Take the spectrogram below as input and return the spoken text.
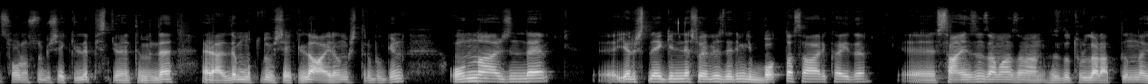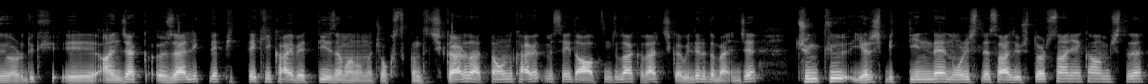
sorunsuz bir şekilde pist yönetiminde herhalde mutlu bir şekilde ayrılmıştır bugün. Onun haricinde e, yarışla ilgili ne söyleyebiliriz dediğim gibi Bottas harikaydı. E, Sainz'in zaman zaman hızlı turlar attığını da gördük. E, ancak özellikle pitteki kaybettiği zaman ona çok sıkıntı çıkardı. Hatta onu kaybetmeseydi 6.lığa kadar çıkabilirdi bence. Çünkü yarış bittiğinde Norris'le sadece 3-4 saniye kalmıştı.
